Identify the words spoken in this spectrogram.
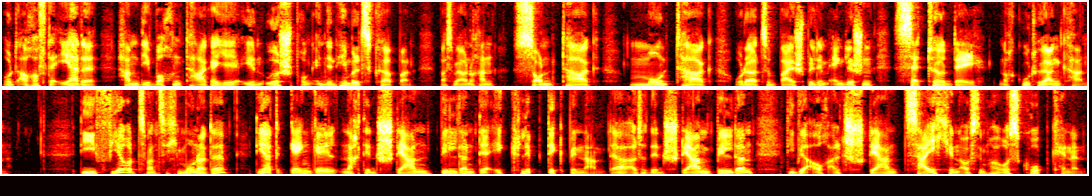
Und auch auf der Erde haben die Wochentage ihren Ursprung in den Himmelskörpern, was man auch noch an Sonntag, Montag oder zum Beispiel dem englischen Saturday noch gut hören kann. Die 24 Monate, die hat Gengale nach den Sternbildern der Ekliptik benannt, ja, also den Sternbildern, die wir auch als Sternzeichen aus dem Horoskop kennen.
